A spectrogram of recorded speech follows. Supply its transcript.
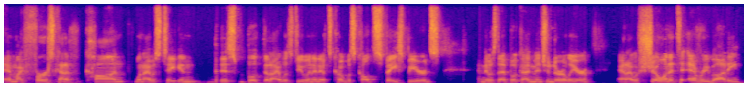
at my first kind of con when I was taking this book that I was doing, and it was called Space Beards. And it was that book I mentioned earlier and I was showing it to everybody.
